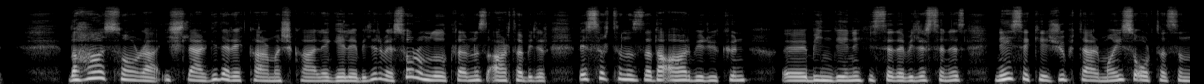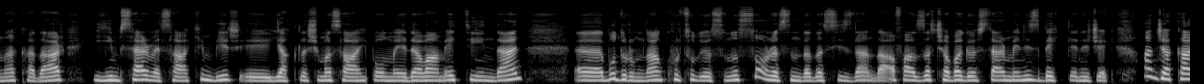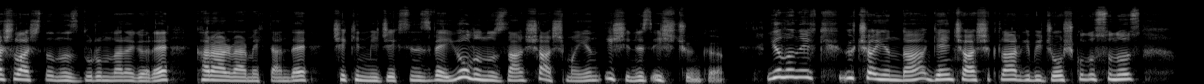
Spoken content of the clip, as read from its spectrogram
Daha sonra işler giderek karmaşık hale gelebilir ve sorumluluklarınız artabilir ve sırtınızda da ağır bir yükün e, bindiğini hissedebilirsiniz. Neyse ki Jüpiter Mayıs ortasına kadar iyimser ve sakin bir e, yaklaşıma sahip olmaya devam ettiğinden e, bu durumdan kurtuluyorsunuz. Sonrasında da sizden daha fazla çaba göstermeniz beklenecek. Ancak karşılaştığınız durumlara göre karar vermekten de çekinmeyeceksiniz ve yolunuzdan şaşmayın. İşiniz iş çünkü. Yılın ilk 3 ayında genç aşıklar gibi coşkulusunuz,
